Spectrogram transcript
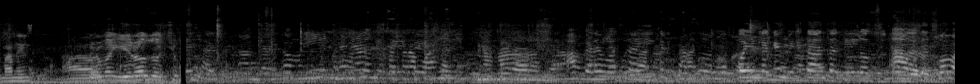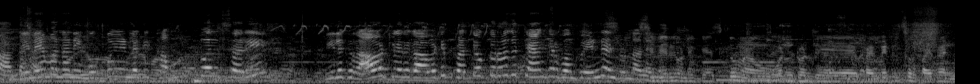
మన ఇన్- ఆ, ఇప్పుడు ఈ రోజు వచ్చి ముప్పై ఇండ్లకి మిగతా అంతా నీళ్ళు వస్తుంది నేనేమన్నా నీ ముప్పై ఇండ్లకి కంపల్సరీ వీళ్ళకి రావట్లేదు కాబట్టి ప్రతి ఒక్క రోజు ట్యాంకర్ పంపేయండి అంటున్నాను నేను. సివియర్గా ఉండే కేసుకు మేము one twenty five meters pipeline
